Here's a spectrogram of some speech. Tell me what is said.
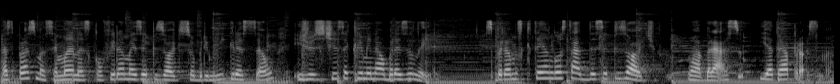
Nas próximas semanas, confira mais episódios sobre migração e justiça criminal brasileira. Esperamos que tenha gostado desse episódio. Um abraço e até a próxima!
